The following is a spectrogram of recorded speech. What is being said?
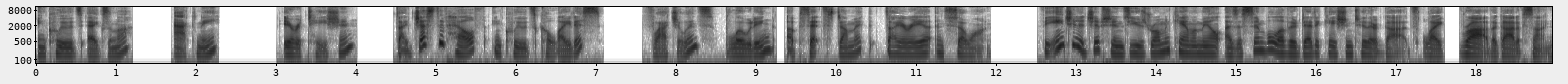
includes eczema, acne, irritation, digestive health includes colitis, flatulence, bloating, upset stomach, diarrhea, and so on. The ancient Egyptians used Roman chamomile as a symbol of their dedication to their gods, like Ra, the god of sun.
